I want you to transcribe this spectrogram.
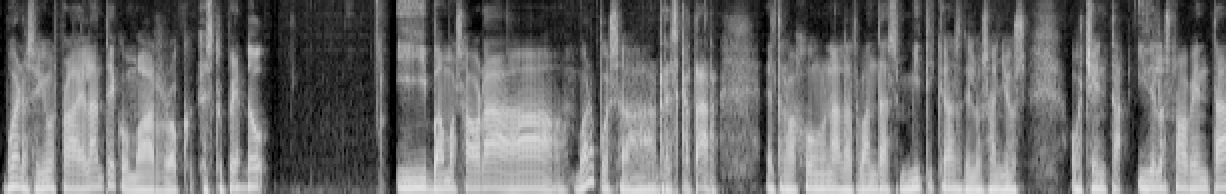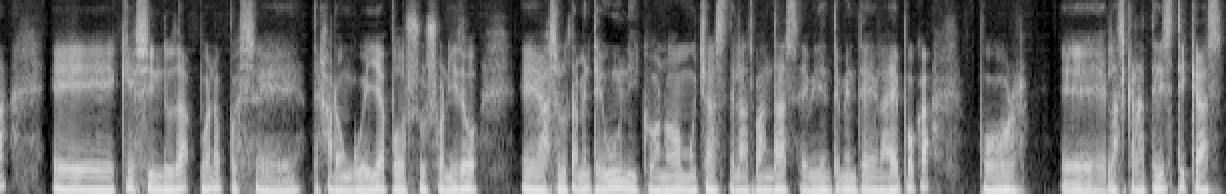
Bueno, seguimos para adelante con más rock estupendo. Y vamos ahora a, bueno, pues a rescatar el trabajo de una de las bandas míticas de los años 80 y de los 90, eh, que sin duda, bueno, pues eh, dejaron huella por su sonido eh, absolutamente único, ¿no? Muchas de las bandas, evidentemente, de la época, por eh, las características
